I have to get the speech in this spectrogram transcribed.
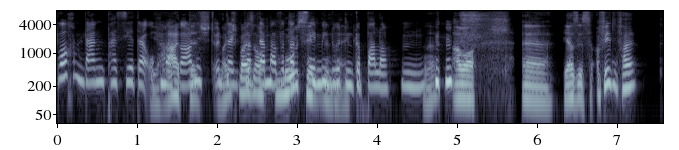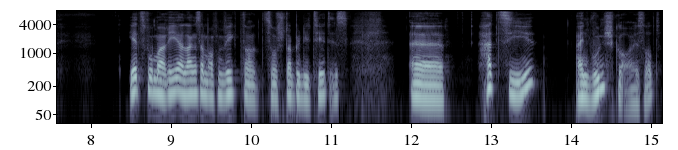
wochenlang passiert da auch Ja, mal gar das- nicht und dann kommt da mal wieder zehn Minuten. Geballer. Hm. Ne? Aber äh, ja, so ist es. Auf jeden Fall, jetzt wo Maria langsam auf dem Weg zur, zur Stabilität ist, äh, hat sie einen Wunsch geäußert.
